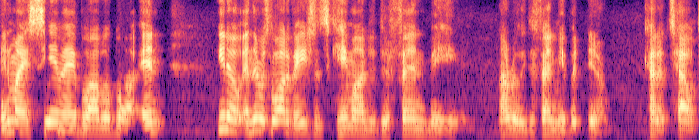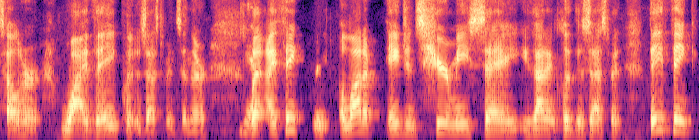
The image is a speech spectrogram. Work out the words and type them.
in my CMA? Blah blah blah. And you know, and there was a lot of agents came on to defend me not really defend me, but you know, kind of tell tell her why they put Zestimates in there. Yeah. But I think a lot of agents hear me say you got to include this estimate. They think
